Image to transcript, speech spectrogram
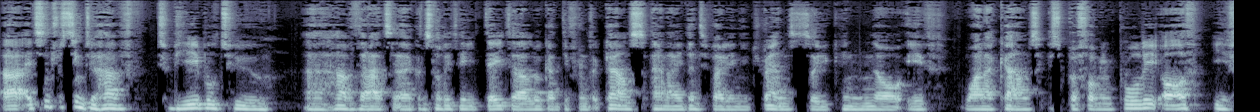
Uh, it's interesting to have to be able to uh, have that uh, consolidated data, look at different accounts, and identify any trends, so you can know if one account is performing poorly or if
